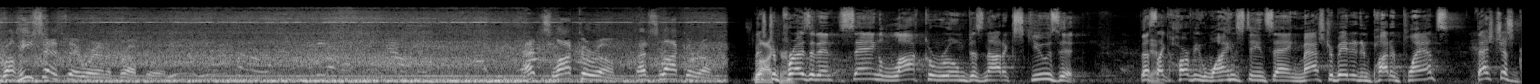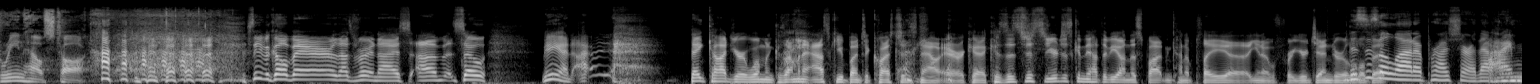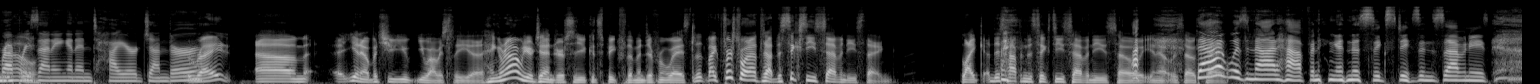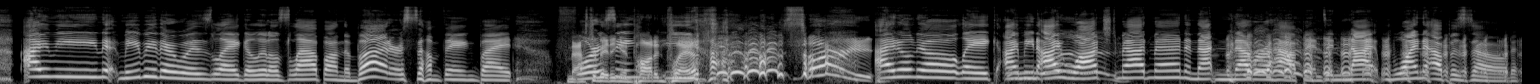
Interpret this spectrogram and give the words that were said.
Well, he says they were inappropriate. That's locker room. That's locker room. Mr. room. President, saying locker room does not excuse it. That's Yeah. like Harvey Weinstein saying masturbated in potted plants. That's just greenhouse talk. Stephen Colbert, that's very nice. Um, so, man, I. Thank God you're a woman because I'm going to ask you a bunch of questions now, Erica. Because it's just you're just going to have to be on the spot and kind of play, uh, you know, for your gender a This little is bit. a lot of pressure that I I'm know. representing an entire gender. right? Um, uh, you know, but you you, you obviously uh, hang around with your gender, so you could speak for them in different ways. Like first of all, after that, the '60s, '70s thing. Like this happened in the '60s, '70s, so you know it was okay. That was not happening in the 60s and 70s. I mean, maybe there was like a little slap on the butt or something, but masturbating in potted plants. Yeah. Sorry. I don't know. Like, I mean, I watched Mad Men and that never happened in not one episode.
